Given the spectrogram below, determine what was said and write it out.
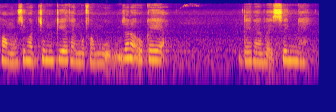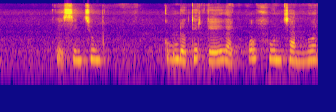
phòng sinh hoạt chung kia thành một phòng ngủ cũng rất là ok ạ. Đây là vệ sinh này. Vệ sinh chung cũng được thiết kế gạch ốp phun trần luôn.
